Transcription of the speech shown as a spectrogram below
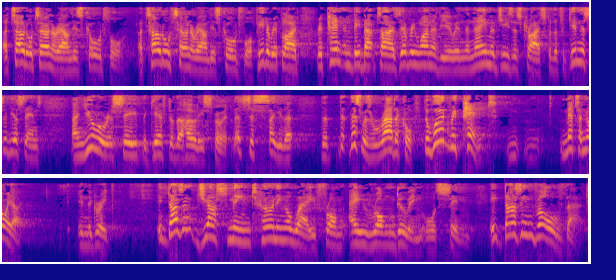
A total turnaround is called for. A total turnaround is called for. Peter replied, Repent and be baptized, every one of you, in the name of Jesus Christ for the forgiveness of your sins, and you will receive the gift of the Holy Spirit. Let's just say that, that, that this was radical. The word repent, metanoia in the Greek, it doesn't just mean turning away from a wrongdoing or sin. It does involve that.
